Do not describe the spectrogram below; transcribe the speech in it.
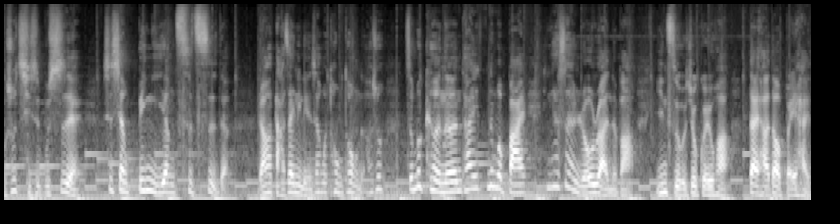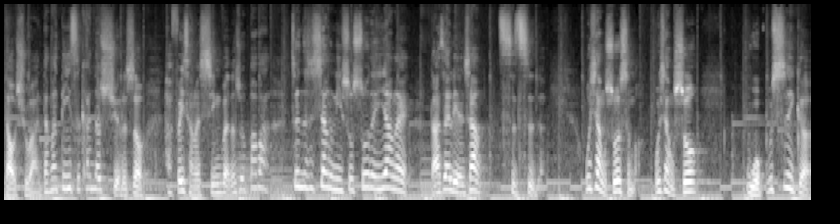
我说其实不是，哎，是像冰一样刺刺的，然后打在你脸上会痛痛的。他说怎么可能？它那么白，应该是很柔软的吧？因此我就规划带他到北海道去玩。当他第一次看到雪的时候，他非常的兴奋。他说：“爸爸，真的是像你所说的一样，哎，打在脸上刺刺的。”我想说什么？我想说，我不是一个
